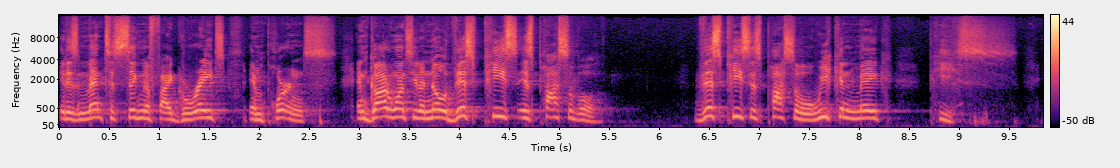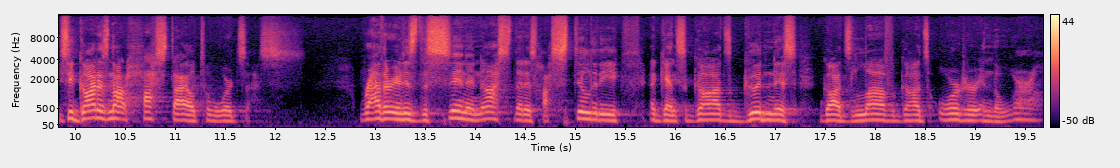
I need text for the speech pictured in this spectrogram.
it is meant to signify great importance. And God wants you to know this peace is possible. This peace is possible. We can make peace. You see, God is not hostile towards us. Rather, it is the sin in us that is hostility against God's goodness, God's love, God's order in the world.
